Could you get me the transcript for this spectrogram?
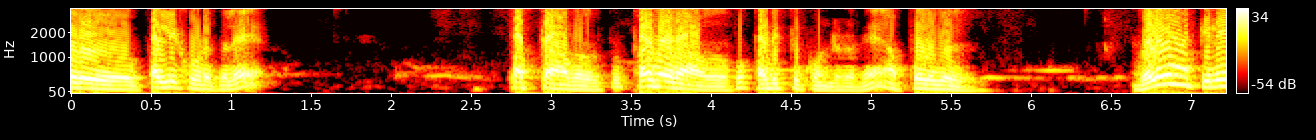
ஒரு பள்ளிக்கூடத்துல பத்தாம் வகுப்பு பதினோராம் வகுப்பு படித்துக் கொண்டிருந்தேன். அப்பொழுது விளையாட்டிலே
